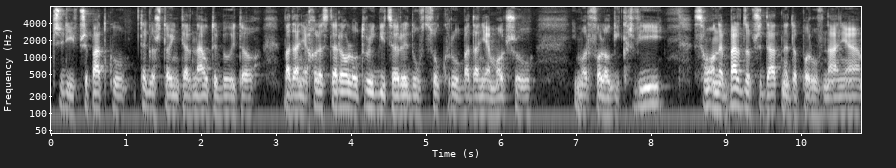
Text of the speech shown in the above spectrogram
czyli w przypadku tegoż to internauty były to badania cholesterolu, trójglicerydów, cukru, badania moczu i morfologii krwi. Są one bardzo przydatne do porównania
